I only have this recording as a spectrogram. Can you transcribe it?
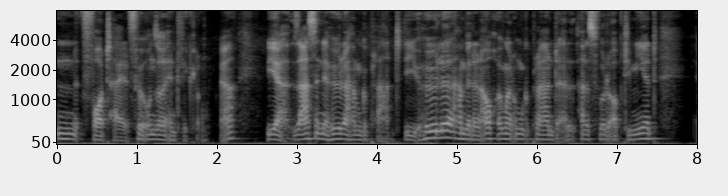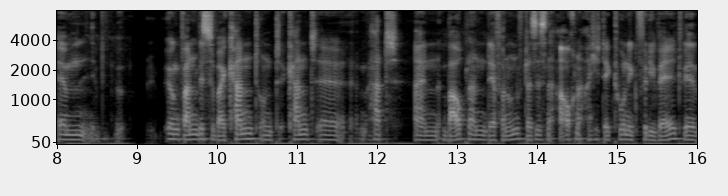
ein Vorteil für unsere Entwicklung. Ja? Wir saßen in der Höhle, haben geplant. Die Höhle haben wir dann auch irgendwann umgeplant, alles wurde optimiert. Ähm, irgendwann bist du bei Kant und Kant äh, hat einen Bauplan der Vernunft. Das ist eine, auch eine Architektonik für die Welt. Wir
